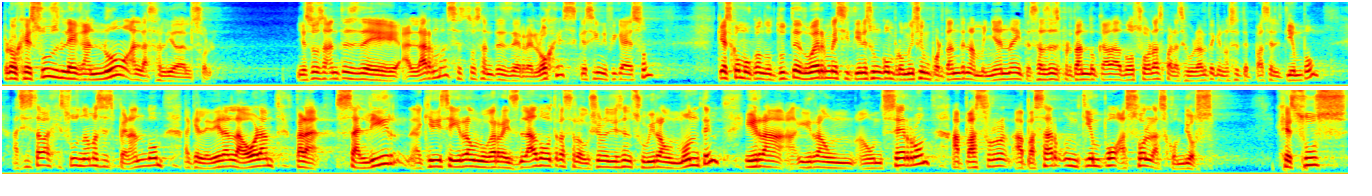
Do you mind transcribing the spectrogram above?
Pero Jesús le ganó a la salida del sol. Y eso es antes de alarmas, esto es antes de relojes. ¿Qué significa eso? Que es como cuando tú te duermes y tienes un compromiso importante en la mañana y te estás despertando cada dos horas para asegurarte que no se te pase el tiempo. Así estaba Jesús nada más esperando a que le diera la hora para salir. Aquí dice ir a un lugar aislado, otras traducciones dicen subir a un monte, ir a, ir a, un, cerro, a pasar, a pasar un tiempo a solas con Dios. Jesús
